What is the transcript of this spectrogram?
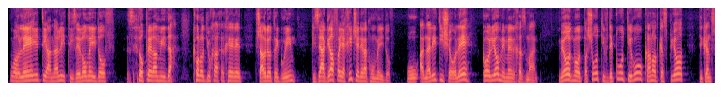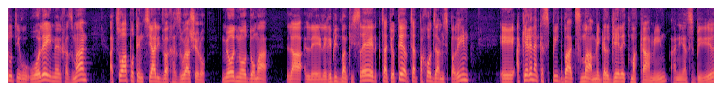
הוא עולה- אנליטי, אנליטי. זה לא מעידוף, זה לא פירמידה, כל עוד יוכח אחרת, אפשר להיות רגועים, כי זה הגרף היחיד שנראה כמו מעידוף. הוא אנליטי שעולה כל יום עם ערך הזמן. מאוד מאוד פשוט, תבדקו, תראו, קרנות כספיות, תיכנסו, תראו. הוא עולה עם ערך הזמן, התשואה הפוטנציאלית והחזויה שלו מאוד מאוד דומה לריבית בנק ישראל, קצת יותר, קצת פחות, זה המספרים. Uh, הקרן הכספית בעצמה מגלגלת מכ"מים, אני אסביר.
